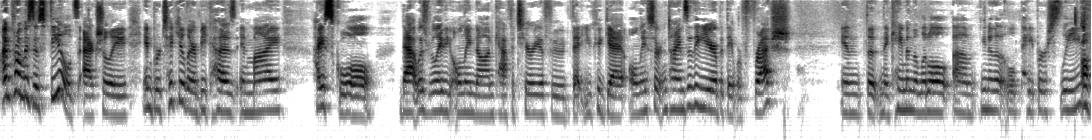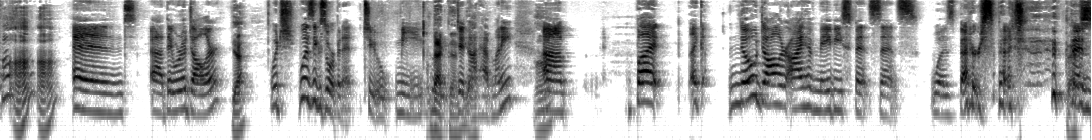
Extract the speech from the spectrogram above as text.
I'm pro Mrs. Fields actually, in particular because in my high school that was really the only non-cafeteria food that you could get only certain times of the year, but they were fresh. In the, and they came in the little, um, you know, the little paper sleeve, Uh-huh, uh-huh. and uh, they were a dollar Yeah. which was exorbitant to me who then, did yeah. Uh-huh. not have money. Um, but like no dollar I have maybe spent since was better spent than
